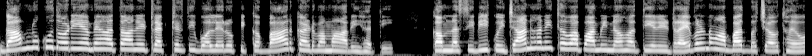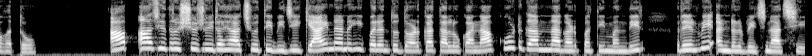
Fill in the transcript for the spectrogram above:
ગામ લોકો દોડી આવ્યા હતા અને ટ્રેક્ટરથી બોલેરો પિકઅપ બહાર કાઢવામાં આવી હતી. કમનસીબી કોઈ જાનહાનિ થવા પામી ન હતી અને ડ્રાઈવરનો આબાદ બચાવ થયો હતો. આપ આ જે દ્રશ્યો જોઈ રહ્યા છો તે બીજી ક્યાંયના નહીં, પરંતુ ધોળકા તાલુકાના કોટ ગામના ગણપતિ મંદિર રેલવે અંડરબ્રિજના છે.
